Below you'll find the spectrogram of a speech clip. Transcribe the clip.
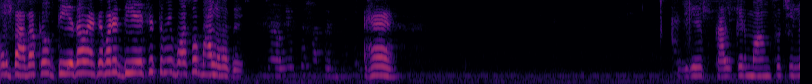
ওর বাবাকেও দিয়ে দাও একেবারে দিয়ে এসে তুমি বসো ভালো হবে। হ্যাঁ। আজকে কালকের মাংস ছিল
